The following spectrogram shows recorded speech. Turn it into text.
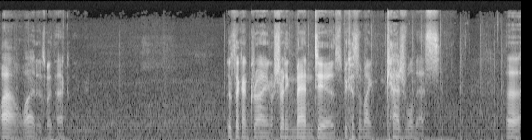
Wow, what is with that? Looks like I'm crying or shredding man tears because of my casualness. Ugh.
